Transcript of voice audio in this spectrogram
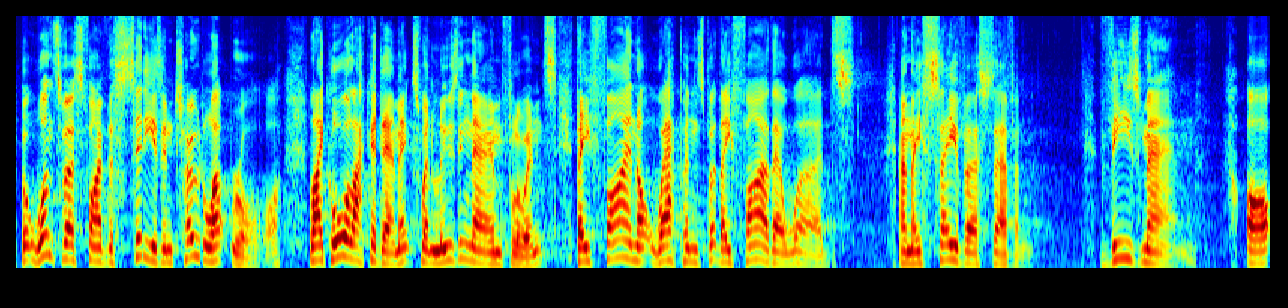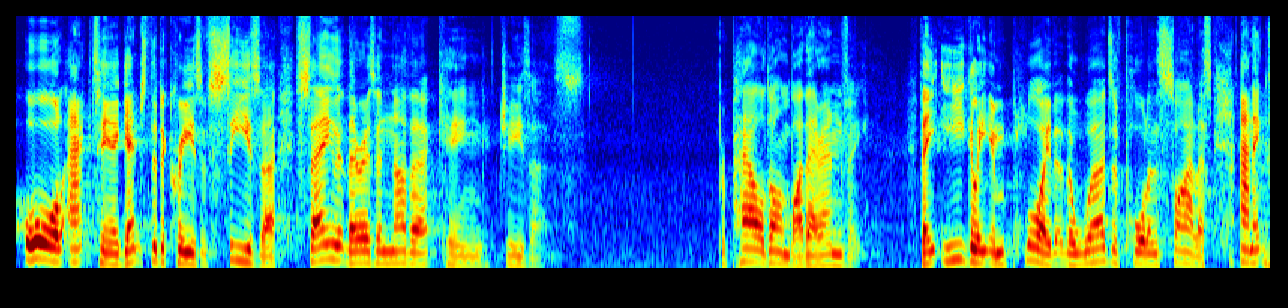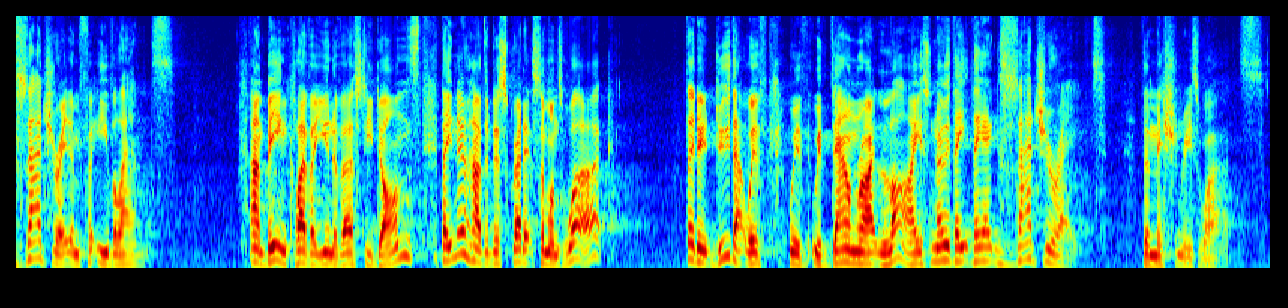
But once, verse 5, the city is in total uproar, like all academics, when losing their influence, they fire not weapons, but they fire their words. And they say, verse 7, these men, are all acting against the decrees of Caesar, saying that there is another king, Jesus. Propelled on by their envy, they eagerly employ the words of Paul and Silas and exaggerate them for evil ends. And being clever university dons, they know how to discredit someone's work. They don't do that with, with, with downright lies. No, they, they exaggerate the missionaries' words.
